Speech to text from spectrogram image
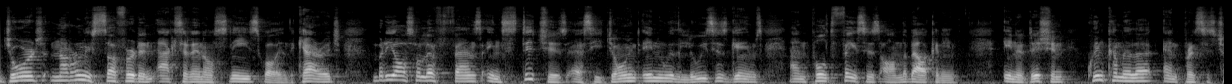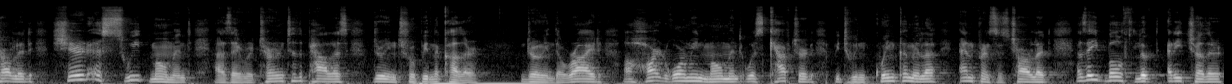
George not only suffered an accidental sneeze while in the carriage, but he also left fans in stitches as he joined in with Louis's games and pulled faces on the balcony. In addition, Queen Camilla and Princess Charlotte shared a sweet moment as they returned to the palace during Trooping the Color. During the ride, a heartwarming moment was captured between Queen Camilla and Princess Charlotte as they both looked at each other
